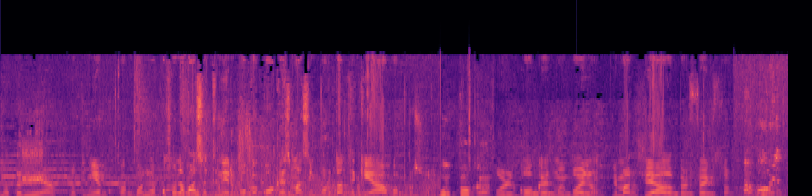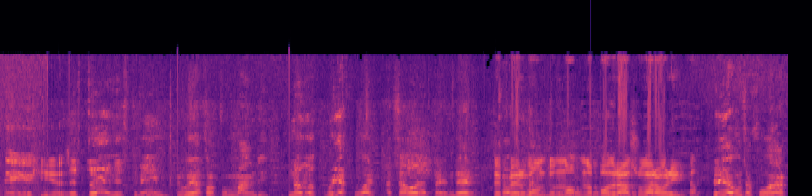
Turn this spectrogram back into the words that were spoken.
No tenía. ¿No tenía Coca-Cola? ¿Cómo no vas a tener Coca? Coca es más importante que agua, profesor. Muy poca. Full Coca, es muy bueno. Demasiado perfecto. Es. Estoy en stream y voy a jugar con Mandy. No, no, voy a jugar. Acabo de aprender. Te Ahorita. pregunto, ¿no, ¿no podrás jugar ahorita? Sí, vamos a jugar.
